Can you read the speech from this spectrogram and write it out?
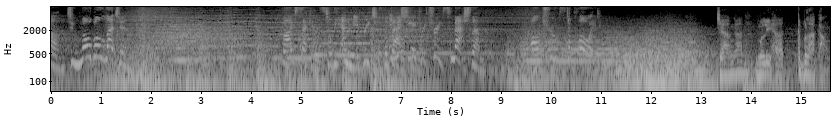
Welcome to Mobile Legends! Five seconds till the enemy reaches the Initiate battlefield. retreat! Smash them! All troops deployed! Jangan melihat ke belakang.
